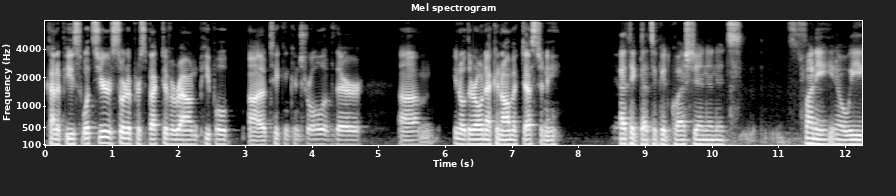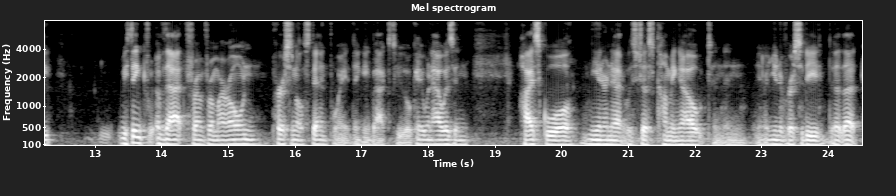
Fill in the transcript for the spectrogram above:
kind of piece what's your sort of perspective around people uh, taking control of their um, you know their own economic destiny i think that's a good question and it's it's funny you know we we think of that from from our own personal standpoint, thinking back to okay, when I was in high school, the internet was just coming out, and, and you know, university that, that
